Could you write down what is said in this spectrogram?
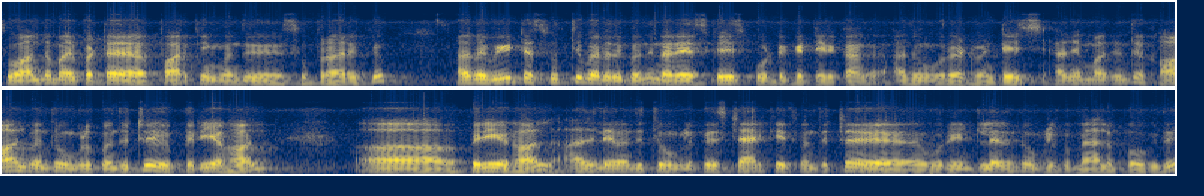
ஸோ அந்த மாதிரிப்பட்ட பார்க்கிங் வந்து சூப்பராக இருக்குது அதுமாதிரி வீட்டை சுற்றி வர்றதுக்கு வந்து நிறைய ஸ்பேஸ் போட்டு கட்டியிருக்காங்க. அதுவும் ஒரு அட்வான்டேஜ் அதே மாதிரி வந்து ஹால் வந்து உங்களுக்கு வந்துட்டு பெரிய ஹால் பெரிய ஹால். அதில் வந்துட்டு உங்களுக்கு ஸ்டேர் கேஸ் வந்துட்டு ஒரு எண்ட்லேருந்து உங்களுக்கு மேலே போகுது.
